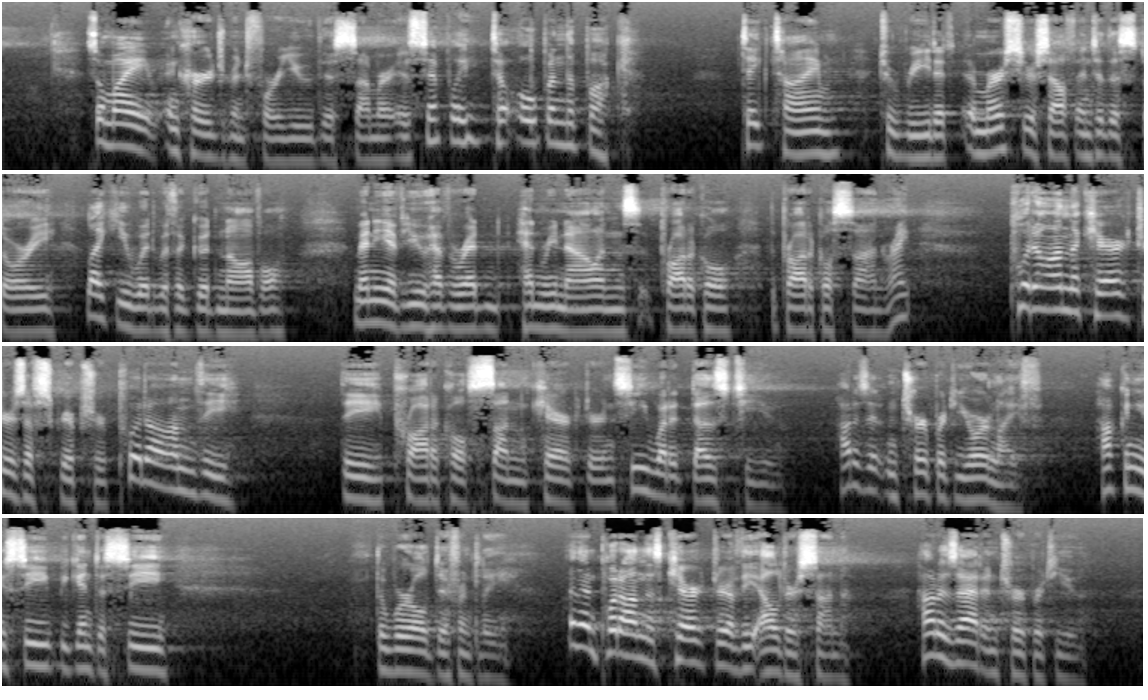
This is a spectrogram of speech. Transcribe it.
So, my encouragement for you this summer is simply to open the book. Take time to read it, immerse yourself into the story like you would with a good novel. Many of you have read Henri Nouwen's Prodigal, The Prodigal Son, right? Put on the characters of Scripture, put on the, the prodigal son character, and see what it does to you. How does it interpret your life? How can you see, begin to see the world differently? And then put on this character of the elder son. How does that interpret you?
